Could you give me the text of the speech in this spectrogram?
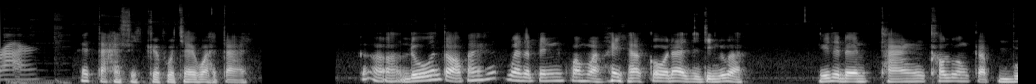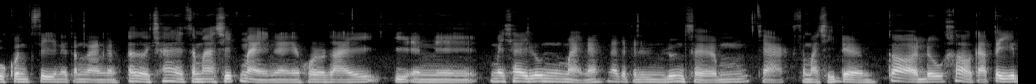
rar. ให้ตายสิเกือบหัวใจวายตาย ก็ดูกันต่อไปว่าจะเป็นความหวังให้ยาโก้ได้จริง ๆ หรือเปล่าหรือจะเดินทางเข้าร่วมกับบุคคลซีในตำนานกัน เออใช่สมาชิกใหม่ใน h o l o l i t e EN เน่ไม่ใช่รุ่นใหม่นะ น่าจะเป็นรุ่นเสริมจากสมาชิกเดิม ก็ดูเข้ากับทีม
